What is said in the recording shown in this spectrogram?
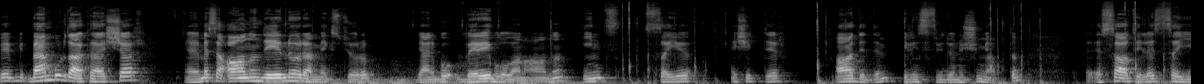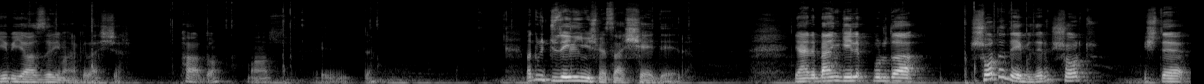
Ve ben burada arkadaşlar e, mesela A'nın değerini öğrenmek istiyorum. Yani bu variable olan A'nın int sayı eşittir. A dedim. Bilinçsiz bir dönüşüm yaptım. E, saat ile sayıyı bir yazdırayım arkadaşlar. Pardon. Mouse elim gitti. Bakın 350'ymiş mesela şey değeri. Yani ben gelip burada short da diyebilirim. Short işte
